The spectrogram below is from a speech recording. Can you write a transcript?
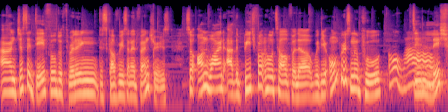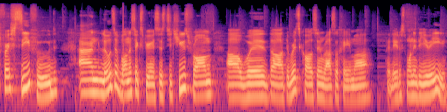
and just a day filled with thrilling discoveries and adventures. So unwind at the beachfront hotel villa with your own personal pool, Oh wow! delish fresh seafood, and loads of wellness experiences to choose from uh, with uh, the Ritz-Carlton Ras Al Khaimah, the latest one in the. UAE.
